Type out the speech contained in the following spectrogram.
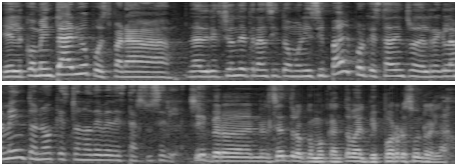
el comentario, pues para la Dirección de Tránsito Municipal, porque está dentro del reglamento, ¿no? Que esto no debe de estar sucediendo. Sí, pero en el centro, como cantaba el piporro, es un relajo.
